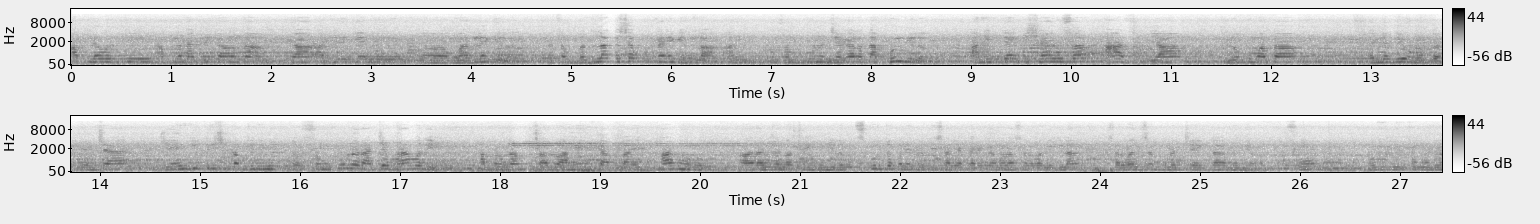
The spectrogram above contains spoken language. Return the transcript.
आपल्यावरती आपल्या नागरिकांना त्या अतिरेक्याने अ, मारलं गेलं त्याचा बदला कशा प्रकारे घेतला आणि तो संपूर्ण जगाला दाखवून दिलं आणि त्या विषयानुसार आज या लोकमाता अहिल्यादेवी होळकर यांच्या जयंती त्रिशताब्दीनिमित्त संपूर्ण राज्यभरामध्ये हा प्रोग्राम चालू आहे. त्यातला एक भाग म्हणून रांजणगाव शंकुंजीला उत्स्फूर्तपणे प्रतिसाद या कार्यक्रमाला सर्वांनी दिला. सर्वांचं पुनश्च एकदा धन्यवाद. याच्यामध्ये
